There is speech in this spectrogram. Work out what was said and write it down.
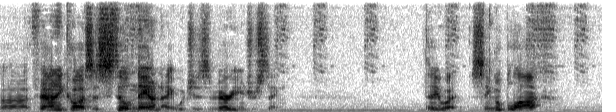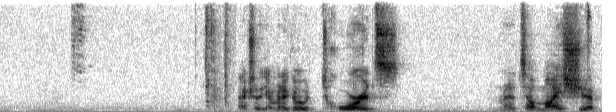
Uh, founding cost is still naonite, which is very interesting. Tell you what, single block. Actually, I'm going to go towards, I'm going to tell my ship,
